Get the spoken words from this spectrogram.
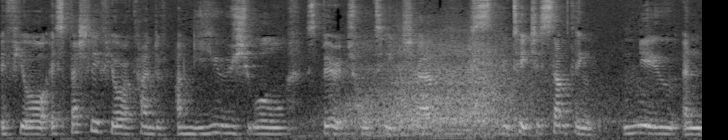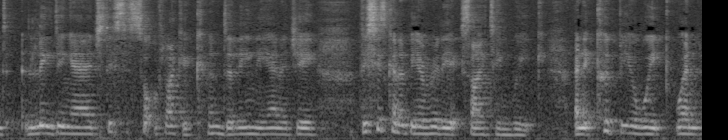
if you're, especially if you're a kind of unusual spiritual teacher who teaches something new and leading edge. This is sort of like a Kundalini energy. This is going to be a really exciting week, and it could be a week when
